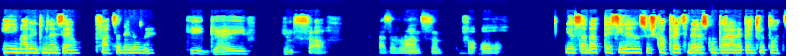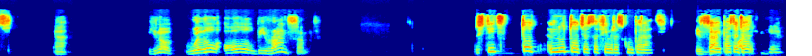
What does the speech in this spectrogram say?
Inima lui Dumnezeu față de lume. He gave himself as a ransom for all. El s-a dat pe sine însuși ca preț de răscumpărare pentru toți. You know, will all be ransomed? Știți, tot, nu toți o să fim răscumpărați. Is Sorry, that the Pastor John. question here?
